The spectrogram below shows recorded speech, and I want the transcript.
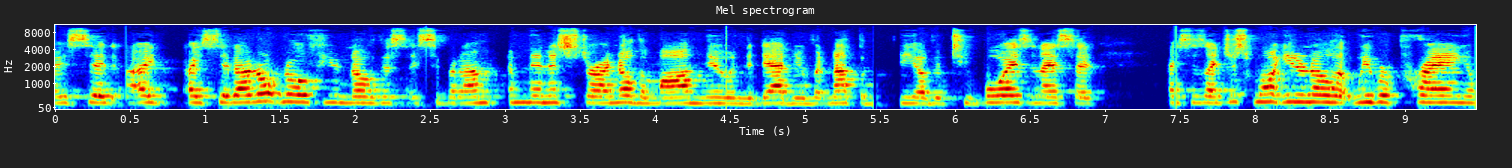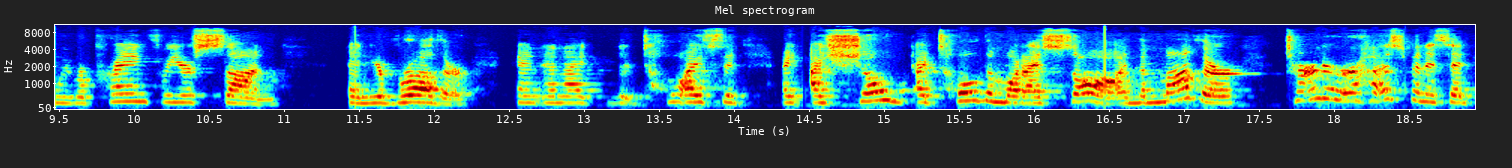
I said, I, I said, I don't know if you know this. I said, but I'm a minister. I know the mom knew and the dad knew, but not the, the other two boys. And I said, I says, I just want you to know that we were praying and we were praying for your son and your brother. And and I I said, I, I showed I told them what I saw. And the mother turned to her husband and said,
